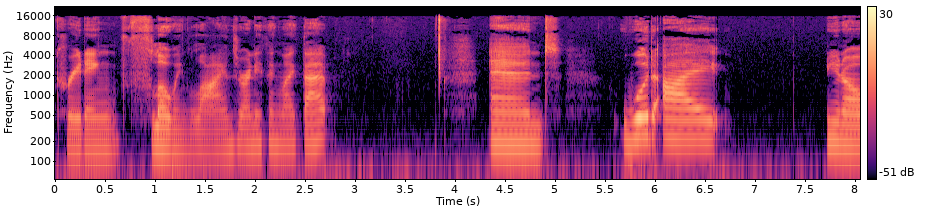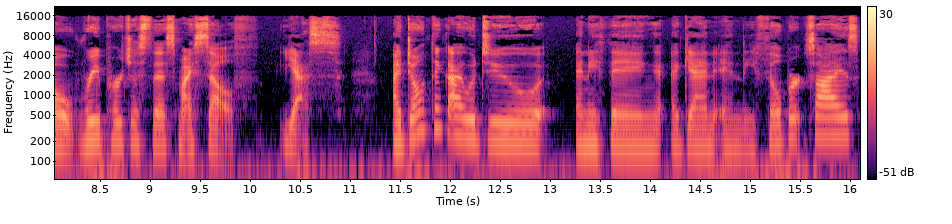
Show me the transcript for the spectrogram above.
creating flowing lines or anything like that. And would I, you know, repurchase this myself? Yes. I don't think I would do anything again in the filbert size.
